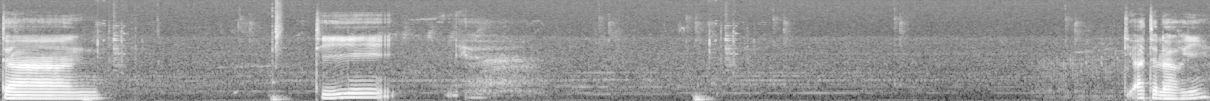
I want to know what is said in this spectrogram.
Dann die die Artillerie.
